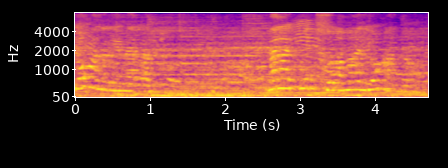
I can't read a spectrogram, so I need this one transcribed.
Johanna nimellä. Mä näin kutsua, mä en Johanna.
